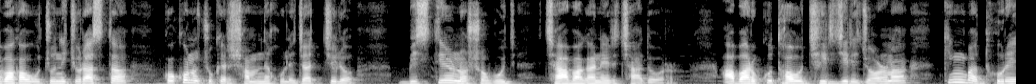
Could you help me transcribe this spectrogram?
বাঁকা উঁচু নিচু রাস্তা, কখনো চোখের সামনে খুলে যাচ্ছিল বিস্তীর্ণ সবুজ চা বাগানের চাদর। আবার কোথাও ঝিরঝিরি ঝর্ণা কিংবা ধুরে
